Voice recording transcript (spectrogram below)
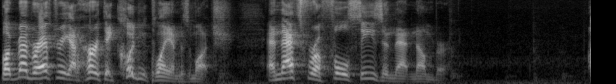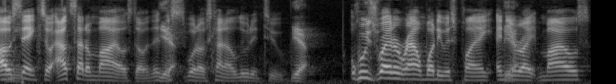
but remember after he got hurt, they couldn't play him as much, and that's for a full season. That number. I was mm. saying so outside of Myles though, and this Yeah. is what I was kind of alluding to. Yeah. Who's right around what he was playing? And you're right, Myles.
